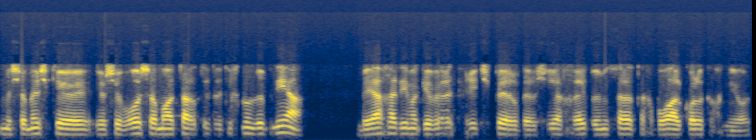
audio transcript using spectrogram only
משמש כיושב ראש המועצה הארצית לתכנון ובנייה, ביחד עם הגברת ריץ' פרבר, שהיא אחראית במשרד התחבורה על כל התוכניות.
